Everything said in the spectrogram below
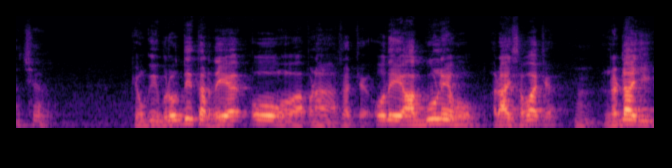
ਅੱਛਾ। ਕਿਉਂਕਿ ਵਿਰੋਧੀ ਧਿਰ ਦੇ ਆ, ਉਹ ਆਪਣਾ ਸੱਚ ਉਹਦੇ ਆਗੂ ਨੇ ਉਹ ਰਾਜ ਸਭਾ ਚ ਨੱਡਾ ਜੀ।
